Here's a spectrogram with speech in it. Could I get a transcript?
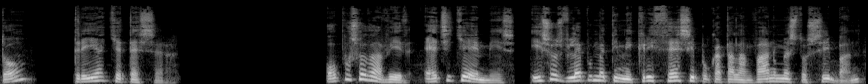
8, 3 και 4 Όπως ο Δαβίδ, έτσι και εμείς, ίσως βλέπουμε τη μικρή θέση που καταλαμβάνουμε στο σύμπαν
